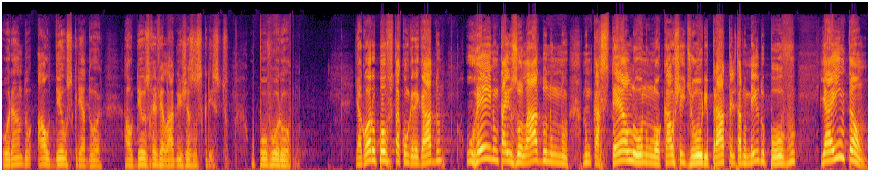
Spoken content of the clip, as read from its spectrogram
orando ao Deus Criador, ao Deus revelado em Jesus Cristo o povo orou. E agora o povo está congregado, o rei não está isolado num, num, num, castelo ou num local cheio de ouro e prata, ele está no meio do povo. E aí então,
